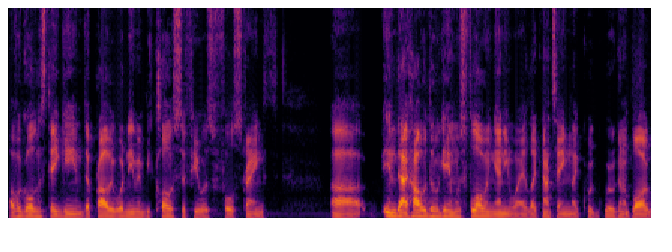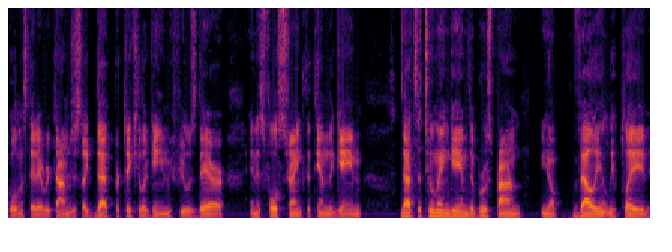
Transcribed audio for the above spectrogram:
of a Golden State game that probably wouldn't even be close if he was full strength uh, in that how the game was flowing anyway. Like not saying like we're, we're going to blow out Golden State every time, just like that particular game. If he was there in his full strength at the end of the game, that's a two man game that Bruce Brown you know valiantly played.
